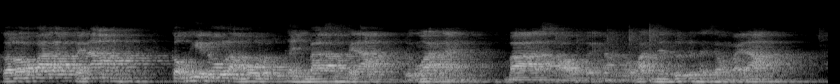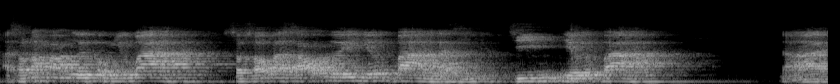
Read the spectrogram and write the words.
clo 35,5 cộng hydro là 1 thành 36,5 đúng không ạ này 36,5 các bạn nên rút được thành dòng máy nào? À, 65 30 không nhớ 3 66 36 với nhớ 3 là 9 9 nhớ 3 Đấy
